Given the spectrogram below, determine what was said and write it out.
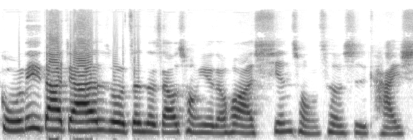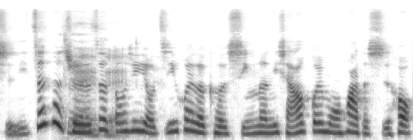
鼓励大家，如果真的是要创业的话，先从测试开始。你真的觉得这东西有机会了、可行了，你想要规模化的时候，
